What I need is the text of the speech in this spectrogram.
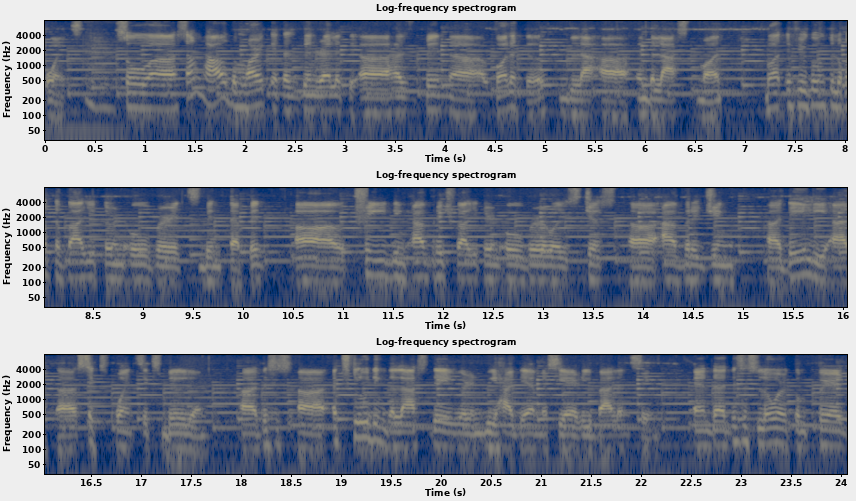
points. Mm-hmm. So uh, somehow the market has been relative uh, has been volatile in the, in the last month. But if you're going to look at the value turnover, it's been tepid. trading average value turnover was just averaging daily at 6.6 billion. Uh, this is uh, excluding the last day when we had the MSCI rebalancing. And uh, this is lower compared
